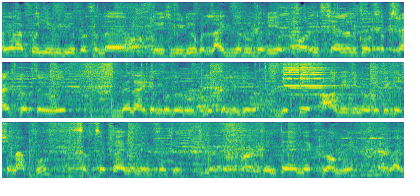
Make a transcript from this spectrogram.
अगर आपको ये वीडियो पसंद आया तो इस वीडियो को लाइक ज़रूर करिए और इस चैनल को सब्सक्राइब करते हुए बेल आइकन को ज़रूर क्लिक कर लीजिएगा, जिससे आगे की नोटिफिकेशन आपको सबसे पहले मिल सके। मिलते हैं नेक्स्ट ब्लॉग में। बाय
